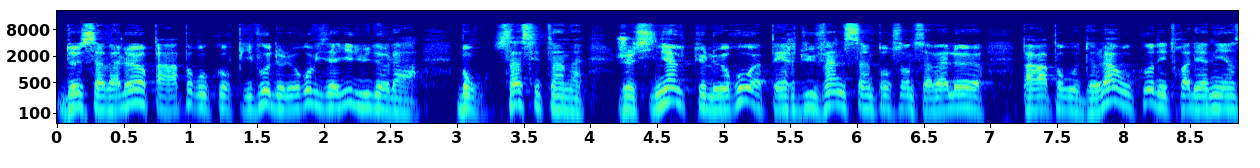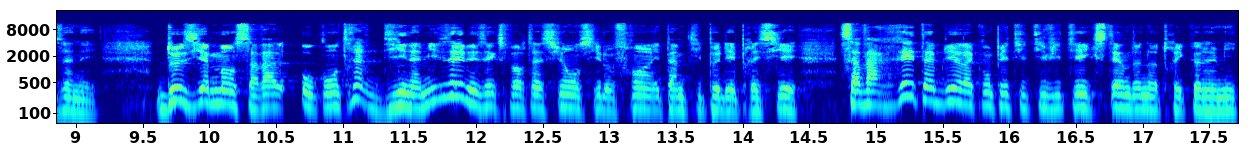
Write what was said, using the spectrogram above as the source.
de sa valeur par rapport au cours pivot de l'euro vis-à-vis du dollar. Bon, ça c'est un. Je signale que l'euro a perdu 25% de sa valeur par rapport au dollar au cours des trois dernières années. Deuxièmement, ça va au contraire dynamiser les exportations si le franc est un petit peu déprécié. Ça va rétablir la compétitivité externe de notre économie.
